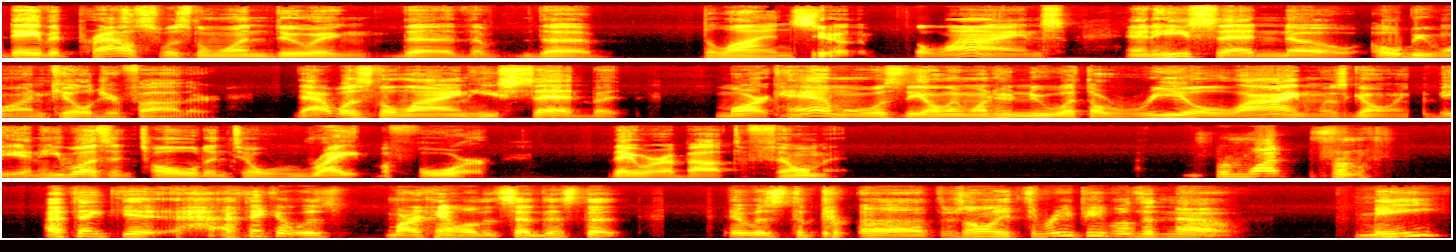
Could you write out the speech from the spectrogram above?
David Prowse was the one doing the the the The lines. you know the, the lines, and he said, "No, Obi Wan killed your father." That was the line he said, but Mark Hamill was the only one who knew what the real line was going to be, and he wasn't told until right before they were about to film it. From what from, I think it. I think it was Mark Hamill that said this. That it was the. Uh, there's only three people that know, me,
